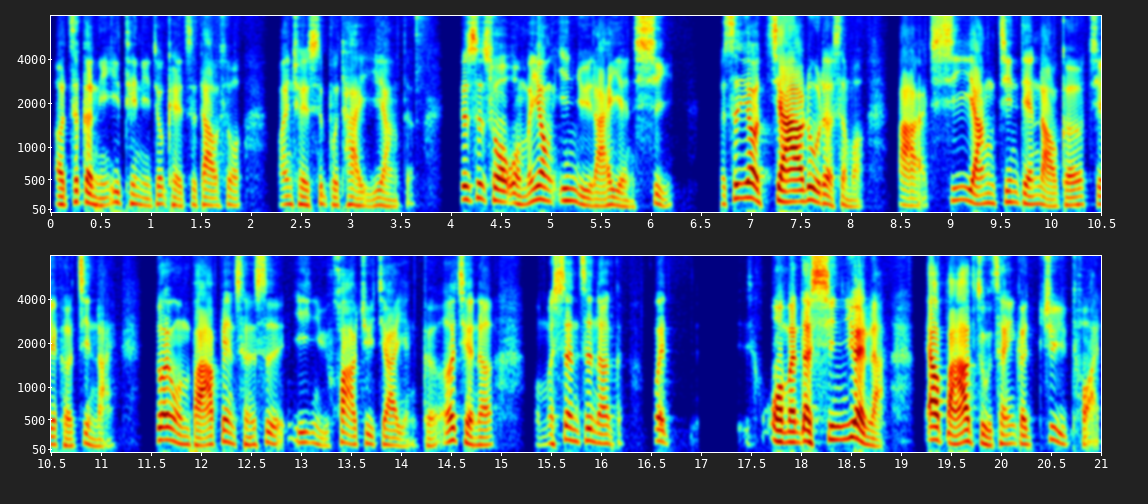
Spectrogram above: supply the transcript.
呃，这个你一听你就可以知道说，完全是不太一样的。就是说，我们用英语来演戏，可是又加入了什么？把西洋经典老歌结合进来，所以我们把它变成是英语话剧加演歌。而且呢，我们甚至呢会，我们的心愿啦，要把它组成一个剧团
